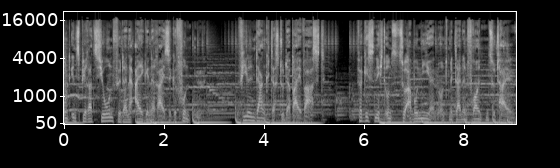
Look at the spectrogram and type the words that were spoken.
und Inspiration für deine eigene Reise gefunden. Vielen Dank, dass du dabei warst. Vergiss nicht, uns zu abonnieren und mit deinen Freunden zu teilen.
